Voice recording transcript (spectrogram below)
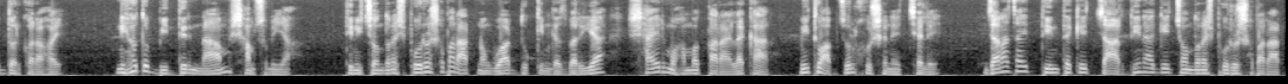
উদ্ধার করা হয়। নিহত বৃদ্ধের নাম শামসুমিয়া তিনি চন্দনেশ পৌরসভার আট নং ওয়ার্ড দক্ষিণ গাছবাড়িয়া শাইর মোহাম্মদ পাড়া এলাকার মৃত আফজল হোসেনের ছেলে। জানা যায়, তিন থেকে চার দিন আগে চন্দনেশ পৌরসভার আট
